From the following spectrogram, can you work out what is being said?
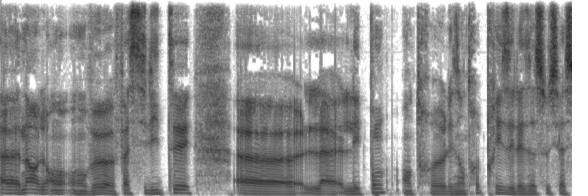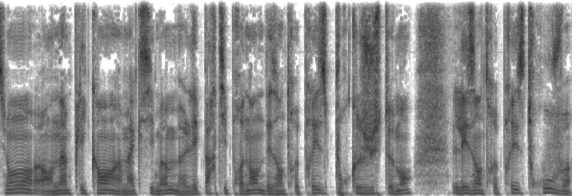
Euh, non, on, on, veut faciliter euh, la, les ponts entre les entreprises et les associations en impliquant un maximum les parties prenantes des entreprises pour que justement les entreprises trouvent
